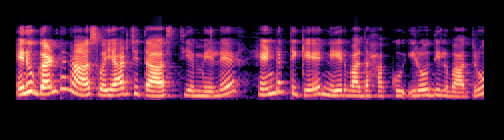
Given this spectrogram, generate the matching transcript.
ಇನ್ನು ಗಂಡನ ಸ್ವಯಾರ್ಜಿತ ಆಸ್ತಿಯ ಮೇಲೆ ಹೆಂಡತಿಗೆ ನೇರವಾದ ಹಕ್ಕು ಇರೋದಿಲ್ಲವಾದರೂ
